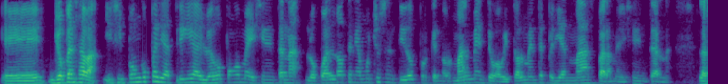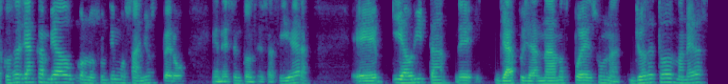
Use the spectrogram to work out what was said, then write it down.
Eh, yo pensaba, ¿y si pongo pediatría y luego pongo medicina interna? Lo cual no tenía mucho sentido porque normalmente o habitualmente pedían más para medicina interna. Las cosas ya han cambiado con los últimos años, pero en ese entonces así era. Eh, y ahorita eh, ya pues ya nada más puedes una. Yo de todas maneras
